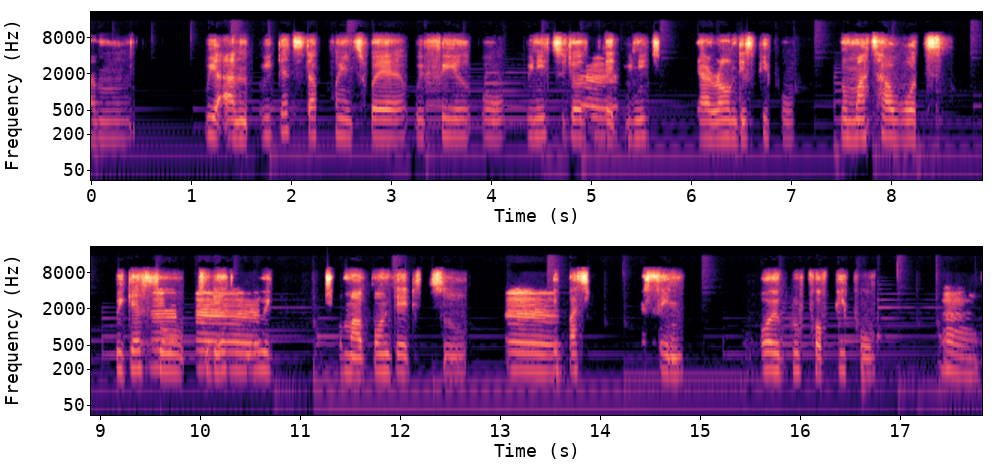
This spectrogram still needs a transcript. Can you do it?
um, we are we get to that point where we feel, oh, we need to just Mm. get, we need to be around these people, no matter what. We get so to the Mm. we trauma bonded to a Mm. particular person or a group of people. Mm.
